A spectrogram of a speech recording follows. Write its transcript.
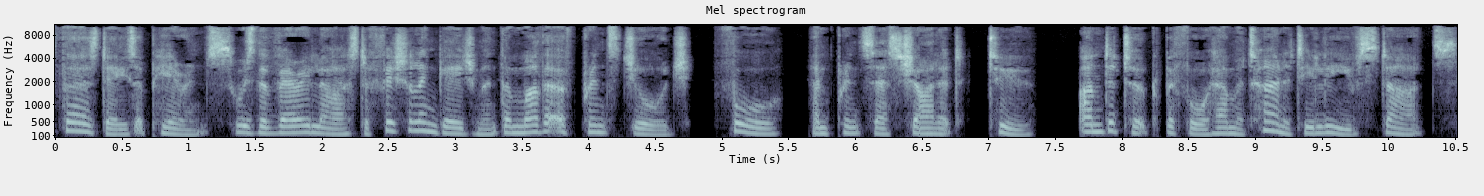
Thursday's appearance was the very last official engagement the mother of Prince George, 4, and Princess Charlotte, 2, undertook before her maternity leave starts.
